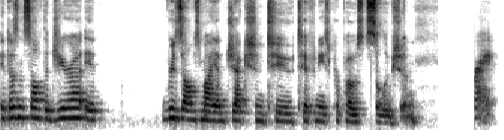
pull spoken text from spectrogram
It doesn't solve the JIRA, it resolves my objection to Tiffany's proposed solution. right.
